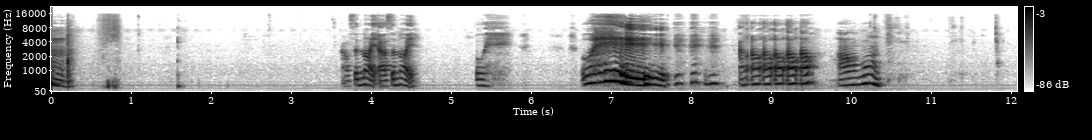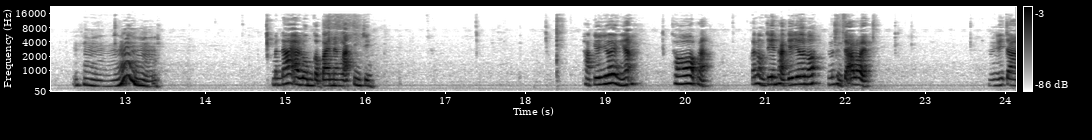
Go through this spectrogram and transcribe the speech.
มเอาซะหน่อยเอาซะหน่อยโอ้ยโอ้ยเอาเอาเอาเอาเอาเอาเอาอื้อหือมันได้อารมณ์กับใบแมงลักจริงๆผักเยอะๆอย่างเงี้ยชอบค่ะ ขนมจีนผักเยอะๆเนาะมันถึงจะอร่อย นี่จ้า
